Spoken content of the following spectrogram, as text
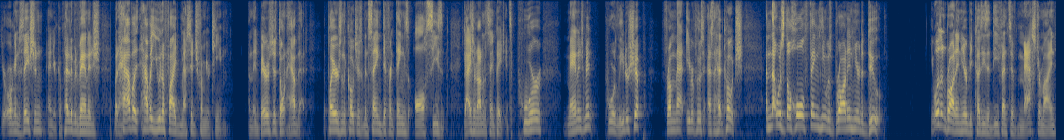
your organization and your competitive advantage, but have a have a unified message from your team. And the Bears just don't have that. The players and the coaches have been saying different things all season. Guys are not on the same page. It's poor management, poor leadership from Matt Eberflus as a head coach. And that was the whole thing he was brought in here to do. He wasn't brought in here because he's a defensive mastermind,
